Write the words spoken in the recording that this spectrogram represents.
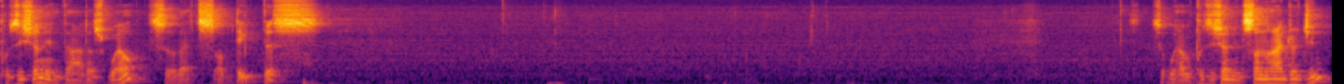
position in that as well. So let's update this. So we have a position in sun hydrogen.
